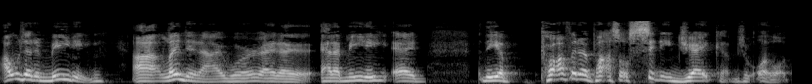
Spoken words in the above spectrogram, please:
I was at a meeting, uh, Linda and I were at a, at a meeting and the prophet and apostle Cindy Jacobs, well,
